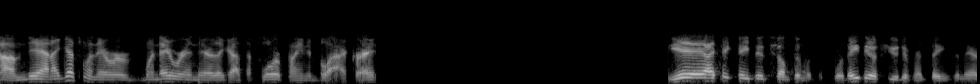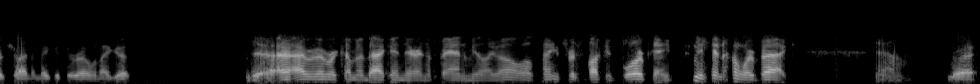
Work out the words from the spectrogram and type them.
Um. Yeah, and I guess when they were when they were in there, they got the floor painted black, right? Yeah, I think they did something with the floor. They did a few different things in there, trying to make it their own. I guess. Yeah, I, I remember coming back in there in a fan and be like, "Oh well, thanks for the fucking floor paint." you know, we're back. Yeah. Right.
